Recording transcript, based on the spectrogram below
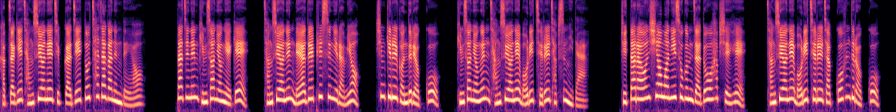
갑자기 장수연의 집까지 또 찾아가는데요. 따지는 김선영에게 장수연은 내 아들 필승이라며 심기를 건드렸고 김선영은 장수연의 머리채를 잡습니다. 뒤따라온 시어머니 소금자도 합세해 장수연의 머리채를 잡고 흔들었고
